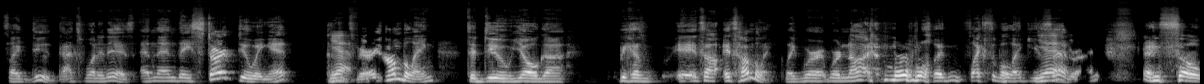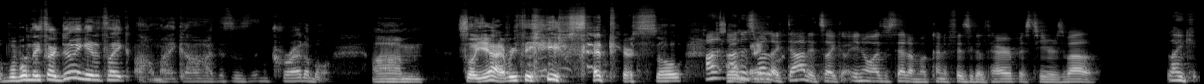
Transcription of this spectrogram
It's like, dude, that's what it is. And then they start doing it yeah. It's very humbling to do yoga because it's uh, it's humbling. Like we're we're not mobile and flexible like you yeah. said, right? And so, but when they start doing it, it's like, oh my god, this is incredible. Um, so yeah, everything you said there so and, so and as well like that. It's like you know, as I said, I'm a kind of physical therapist here as well. Like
